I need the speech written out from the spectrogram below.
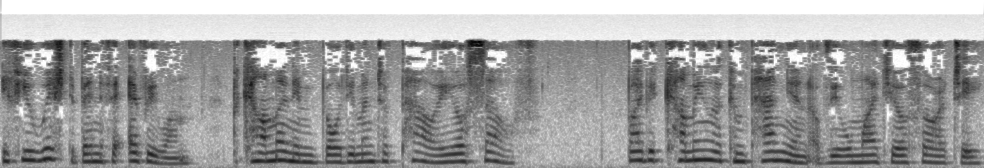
If you wish to benefit everyone, become an embodiment of power yourself. By becoming the companion of the Almighty Authority,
